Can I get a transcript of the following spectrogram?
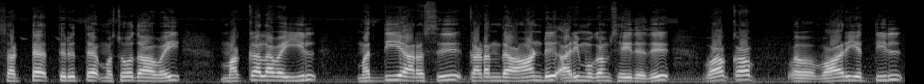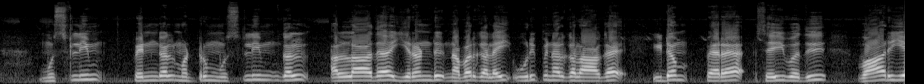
சட்ட திருத்த மசோதாவை மக்களவையில் மத்திய அரசு கடந்த ஆண்டு அறிமுகம் செய்தது. வாக்கப் வாரியத்தில் முஸ்லிம் பெண்கள் மற்றும் முஸ்லிம்கள் அல்லாத இரண்டு நபர்களை உறுப்பினர்களாக இடம் பெற செய்வது வாரிய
